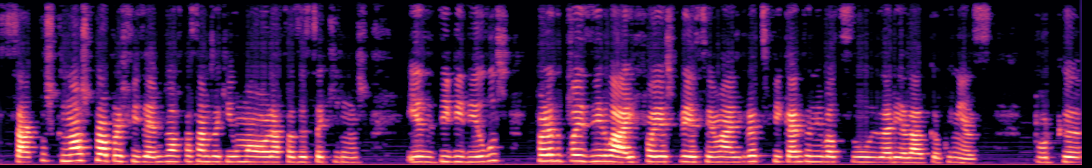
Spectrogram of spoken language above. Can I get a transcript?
sacos que nós próprios fizemos. Nós passamos aqui uma hora a fazer saquinhos e a dividi-los para depois ir lá. E foi a experiência mais gratificante a nível de solidariedade que eu conheço, porque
